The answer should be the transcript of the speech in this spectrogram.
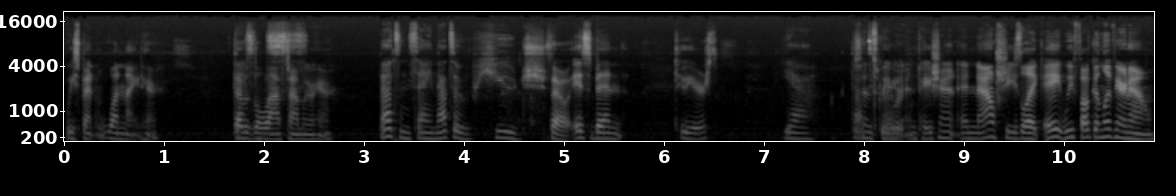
We spent one night here. That was That's the last time we were here. That's insane. That's a huge So it's been two years yeah. That's since great. we were inpatient, and now she's like, "Hey, we fucking live here now."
